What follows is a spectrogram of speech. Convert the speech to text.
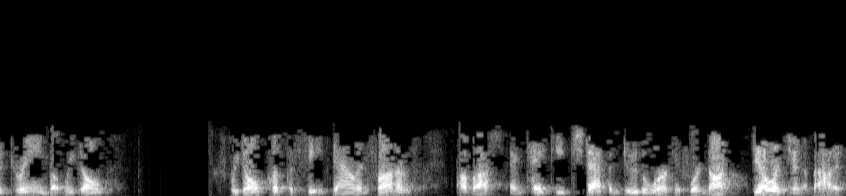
a dream, but we don't, if we don't put the feet down in front of, of us and take each step and do the work, if we're not diligent about it,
